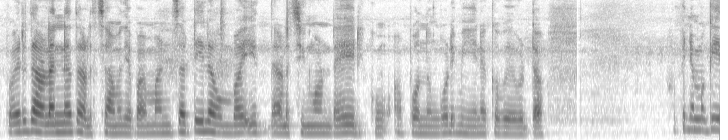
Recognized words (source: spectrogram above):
അപ്പോൾ ഒരു തിളന്നെ തിളച്ചാൽ മതി. അപ്പോൾ മൺചട്ടിയിലാവുമ്പോൾ ഈ തിളച്ചും കൊണ്ടേ ഇരിക്കും അപ്പോൾ ഒന്നും കൂടി മീനൊക്കെ വേവിട്ടോ. അപ്പം നമുക്ക് ഈ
